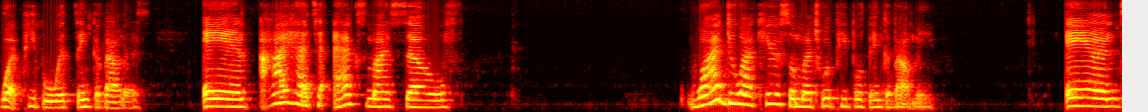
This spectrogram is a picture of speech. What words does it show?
what people would think about us. And I had to ask myself, why do I care so much what people think about me? And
